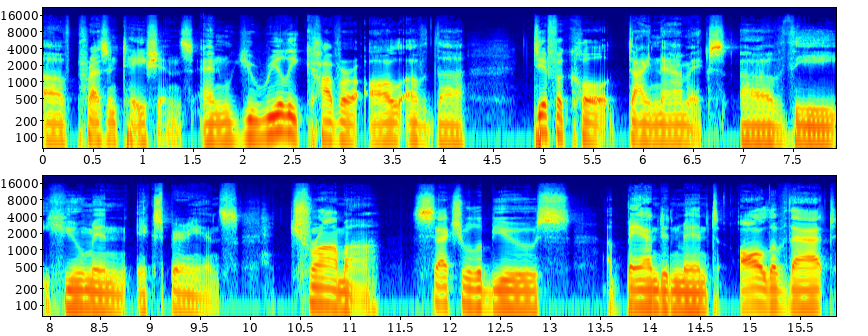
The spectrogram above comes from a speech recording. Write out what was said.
of presentations and you really cover all of the difficult dynamics of the human experience. Trauma, sexual abuse, abandonment, all of that,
